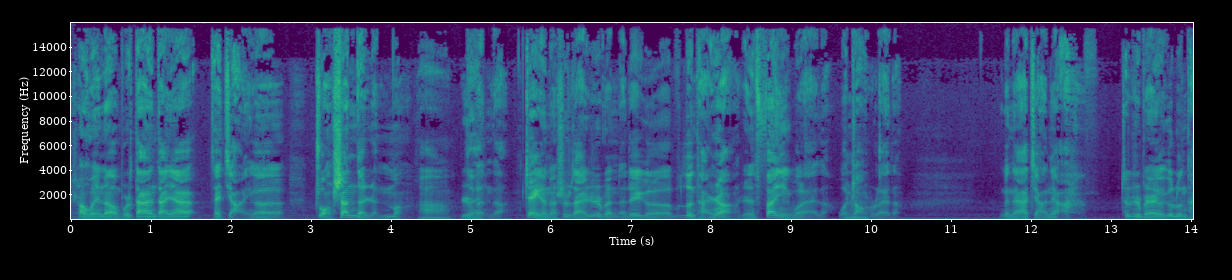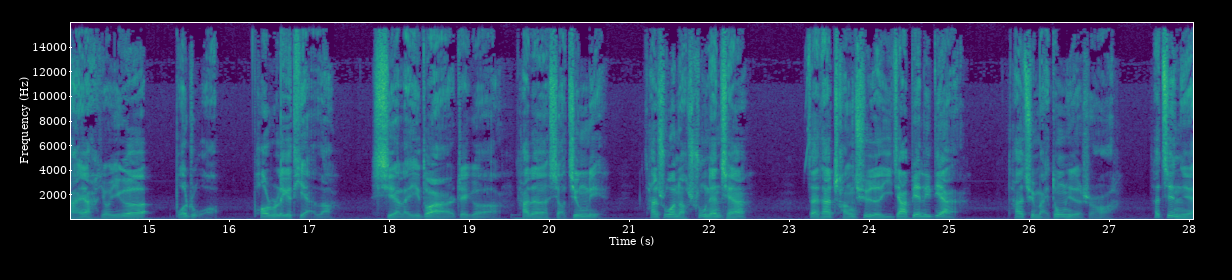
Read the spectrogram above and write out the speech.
上回呢，不是答应大家再讲一个撞山的人嘛？啊，日本的这个呢，是在日本的这个论坛上人翻译过来的，我找出来的。我跟大家讲讲啊，这日本人有一个论坛呀，有一个博主抛出了一个帖子，写了一段这个他的小经历。他说呢，数年前，在他常去的一家便利店，他去买东西的时候啊，他进去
